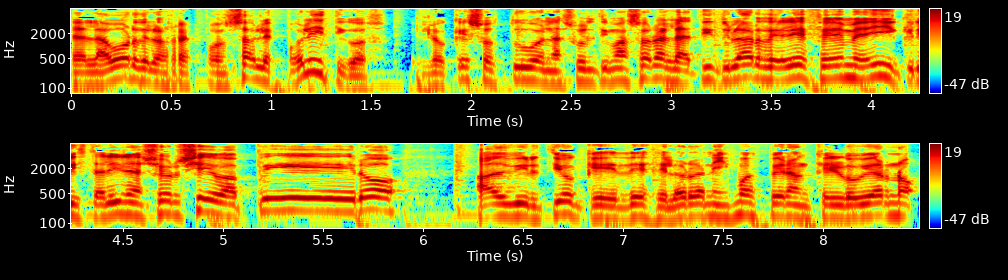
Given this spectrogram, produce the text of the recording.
la labor de los responsables políticos, es lo que sostuvo en las últimas horas la titular del FMI, Cristalina Georgieva, pero advirtió que desde el organismo esperan que el gobierno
